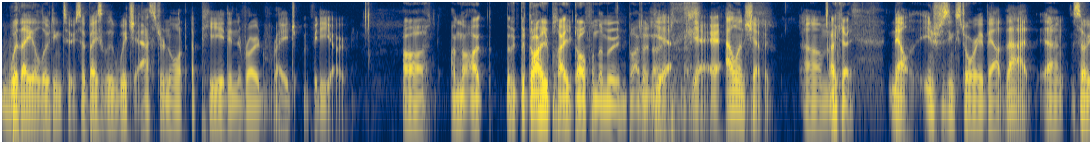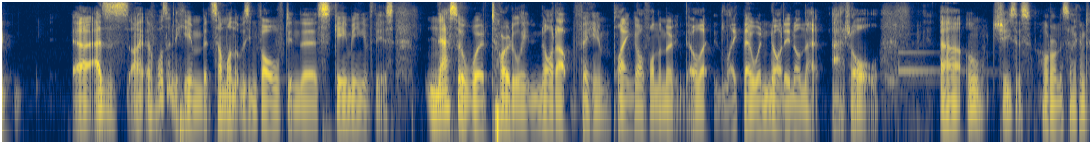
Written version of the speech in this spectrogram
were they alluding to? So basically, which astronaut appeared in the Road Rage video? oh, I'm not. I, the the guy who played golf on the moon, but I don't know. Yeah, yeah, Alan Shepard. Um, Okay. Now, interesting story about that. Um, so, uh, as I, it wasn't him, but someone that was involved in the scheming of this, NASA were totally not up for him playing golf on the moon. They were like, like they were not in on that at all. Uh, oh, Jesus! Hold on a second.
